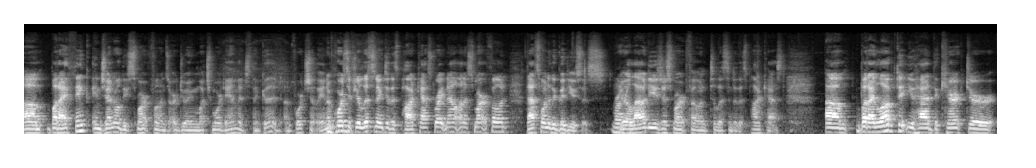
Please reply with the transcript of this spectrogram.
Um, but I think in general, these smartphones are doing much more damage than good, unfortunately. And of course, Mm-hmm. if you're listening to this podcast right now on a smartphone, that's one of the good uses. Right. You're allowed to use your smartphone to listen to this podcast. Um, but I loved that you had the character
